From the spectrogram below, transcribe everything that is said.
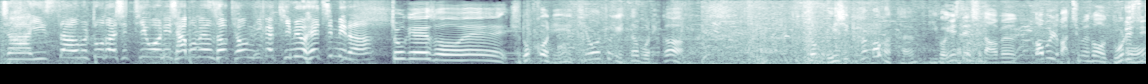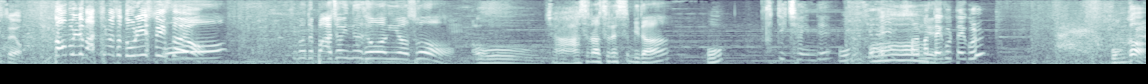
자, 이 싸움을 또다시 T1이 잡으면서 경기가 기묘해집니다. 쪽에서의 주도권이 T1 쪽에 있다 보니까 좀 의식한 것 같아요. 이거 1cm 나오면 W 맞추면서 노릴 어? 수 있어요. W 맞추면서 노릴 수 있어요. 어, 팀원들 빠져 있는 상황이어서 오. 자 아슬아슬했습니다. 오? 한틱 차인데? 오? 네, 설마 예. 떼굴떼굴? 뭔가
